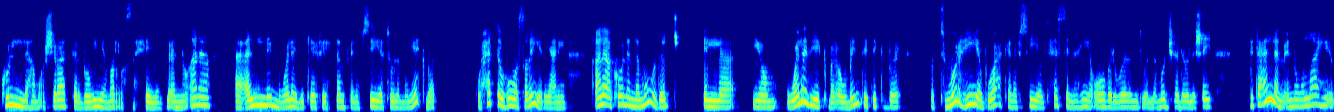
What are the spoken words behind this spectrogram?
كلها مؤشرات تربوية مرة صحية لأنه أنا أعلم ولدي كيف يهتم في نفسيته لما يكبر وحتى وهو صغير. يعني أنا أكون النموذج إلا يوم ولدي يكبر أو بنتي تكبر وتمر هي بوعكة نفسية وتحس إن هي overwhelmed ولا مجهدة ولا شيء. تتعلم إنه والله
